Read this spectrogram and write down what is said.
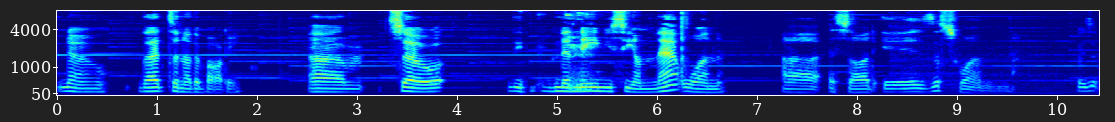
No, that's another body. Um, so the the name you see on that one, uh, Assad is this one. Is it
